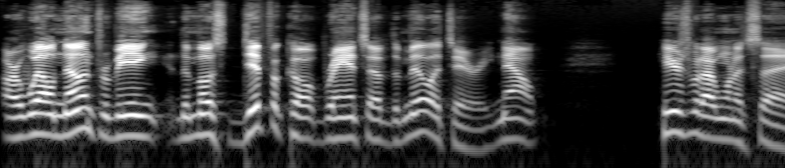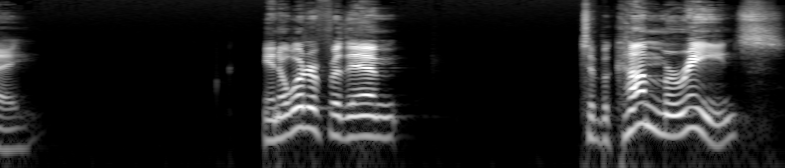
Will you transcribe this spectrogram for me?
are well known for being the most difficult branch of the military. Now, here's what I want to say. In order for them to become Marines,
